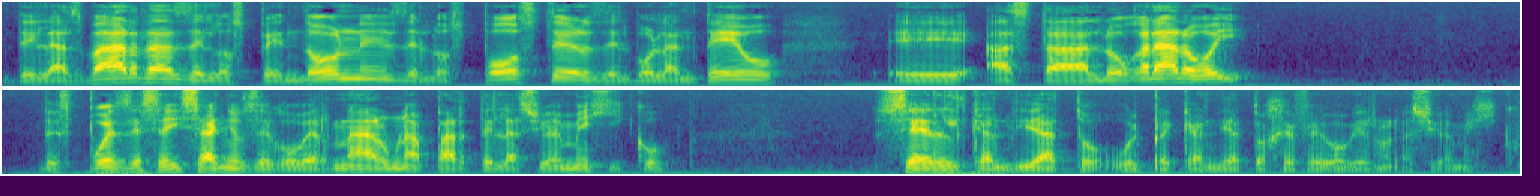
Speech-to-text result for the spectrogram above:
de las bardas, de los pendones, de los pósters, del volanteo, eh, hasta lograr hoy, después de seis años de gobernar una parte de la Ciudad de México, ser el candidato o el precandidato a jefe de gobierno de la Ciudad de México.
